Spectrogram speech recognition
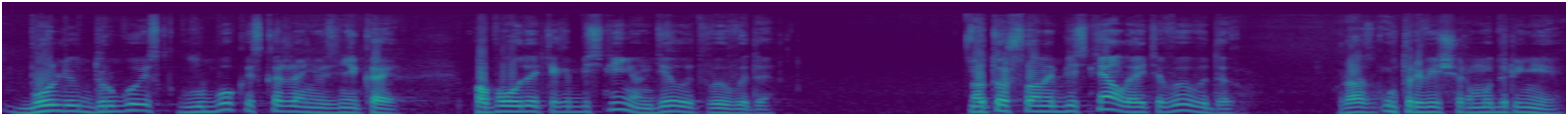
более другое глубокое искажение возникает. По поводу этих объяснений он делает выводы. Но то, что он объяснял, эти выводы, раз, утро вечером мудренее.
